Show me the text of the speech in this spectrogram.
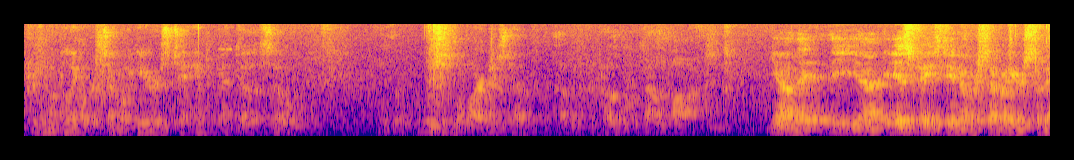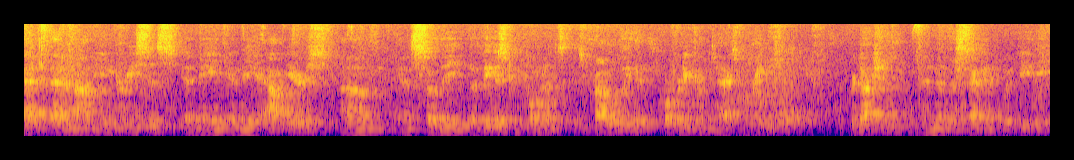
presumably over several years to implement those? So which is the largest of, of the proposals out of the box? Yeah, the, the, uh, it is phased in over several years, so that, that amount increases in the, in the out years. Um, And so the, the biggest component is probably the corporate income tax rate reduction, and then the second would be the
